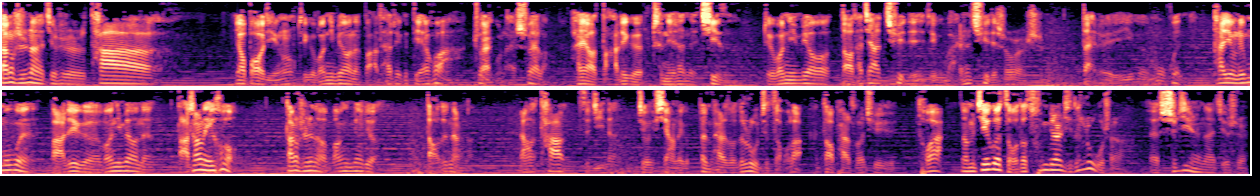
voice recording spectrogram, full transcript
当时呢，就是他要报警，这个王金彪呢，把他这个电话拽过来摔了，还要打这个陈林山的妻子。这个王金彪到他家去的这个晚上去的时候是带着一个木棍的，他用这木棍把这个王金彪呢打伤了以后，当时呢，王金彪就倒在那儿了。然后他自己呢，就向那个奔派出所的路就走了，到派出所去投案。那么结果走到村边去的路上，呃，实际上呢，就是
